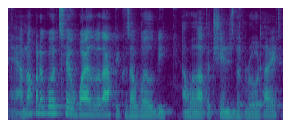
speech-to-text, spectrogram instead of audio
Yeah, I'm not going to go too wild with that because I will be I will have to change the road height.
